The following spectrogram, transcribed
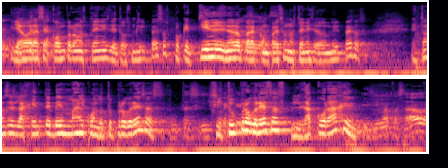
y ahora se compra unos tenis de dos mil pesos porque tiene dinero para Así es. comprarse unos tenis de dos mil pesos. Entonces la gente ve mal cuando tú progresas. Puta, sí. Si tú progresas, le da coraje. Y sí me ha pasado.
